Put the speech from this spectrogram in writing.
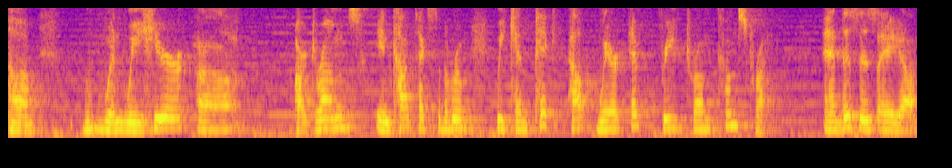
Um, when we hear uh, our drums in context of the room, we can pick out where every drum comes from. And this is a, uh,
